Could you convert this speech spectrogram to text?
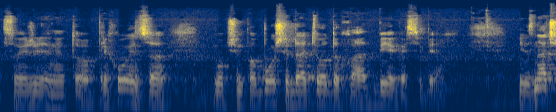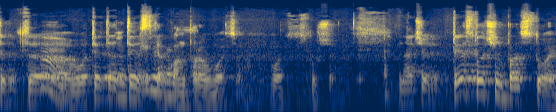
в своей жизни, то приходится, в общем, побольше дать отдыха от бега себе. И значит, mm, вот этот интересно. тест, как он проводится. Вот, слушай. Значит, тест очень простой.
